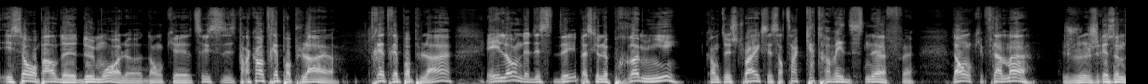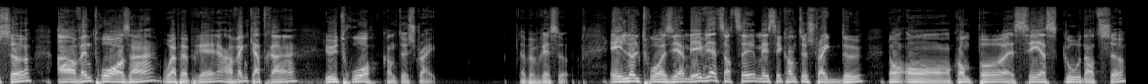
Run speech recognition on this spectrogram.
et ça, on parle de deux mois, là. Donc, euh, tu sais, c'est encore très populaire. Très, très populaire. Et là, on a décidé, parce que le premier Counter-Strike, c'est sorti en 99. Donc, finalement, je, résume ça. En 23 ans, ou à peu près, en 24 ans, il y a eu trois Counter-Strike. C'est à peu près ça. Et là, le troisième, bien, il vient de sortir, mais c'est Counter-Strike 2. Donc, on, on compte pas CSGO dans tout ça.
